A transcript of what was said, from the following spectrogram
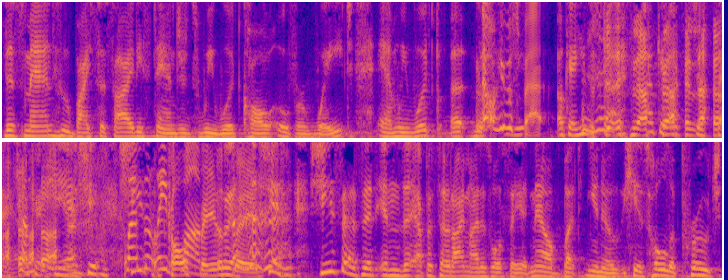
This man who, by society standards, we would call overweight, and we would. Uh, No, he was fat. Okay, he was fat. No, okay, let's just say. Okay, you know, she, she's, Pleasantly plump. spade a spade. she, she says it in the episode. I might as well say it now. But you know, his whole approach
